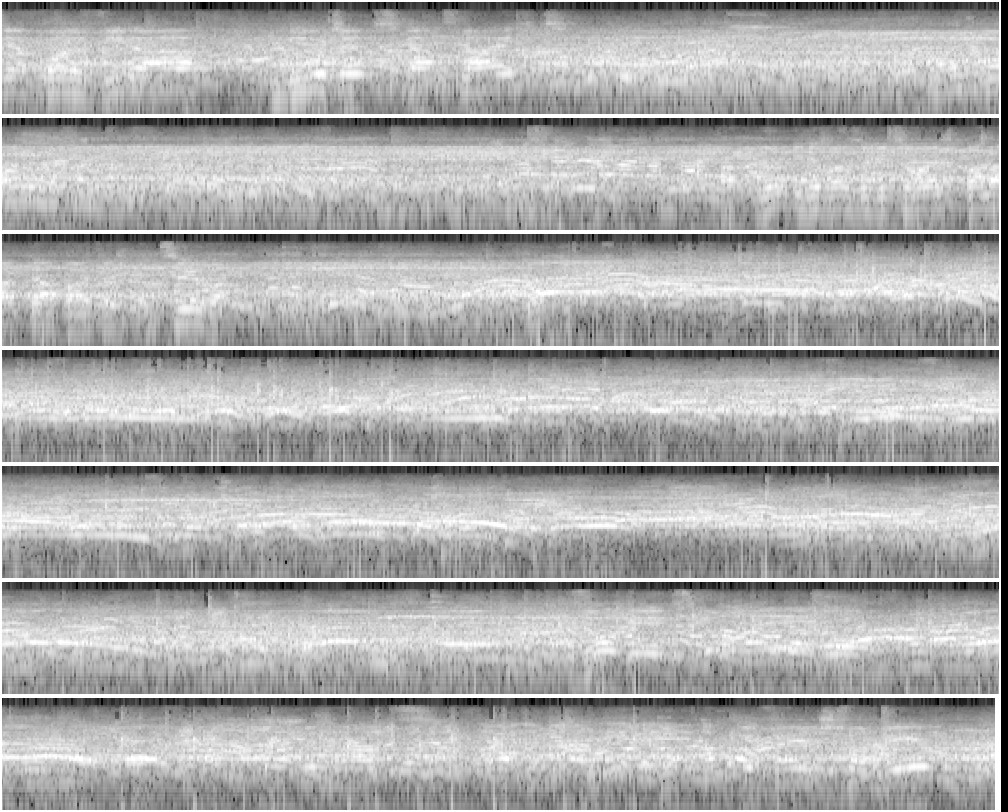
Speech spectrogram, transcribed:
der Bull wieder, blutet ganz leicht. Hat möglicherweise getäuscht, ballert da weiter. Silber. for Bremen.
